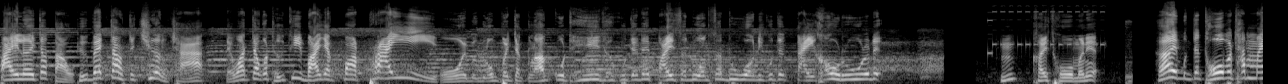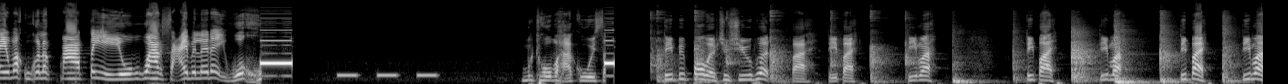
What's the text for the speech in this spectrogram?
ไปเลยเจ้าเต่า ถึงแม้เจ้าจะเชื่องช้า แต่ว่าเจ้าก็ถึงที่หมายอย่างปลอดภัย โอ้ยมึงลงไปจากหลังกูทีเถอะกูจะได้ไปสะดวกสะดวกนี่กูจะไต่เข้ารูแล้วเนี่ยหึใครโทรมาเนี่ย เฮ้ยมึงจะโทรมาทำไมวะกูกำลังปาร์ตี้อยู่มึงวางสายไปเลยนะไอ้หัวคุมึงโทรมาหากูไอ้สัสตีปิงปองแบบชิวๆเพื่อนไปตีไป ตีมา ตีไป ตีมา ตีไป ตีมา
